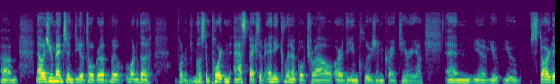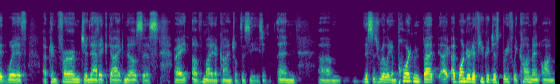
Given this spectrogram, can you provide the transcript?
Um, now, as you mentioned, Tolga, one of the one of the most important aspects of any clinical trial are the inclusion criteria, and you know you you started with a confirmed genetic diagnosis, right, of mitochondrial disease. And um, this is really important, but I, I, wondered if you could just briefly comment on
